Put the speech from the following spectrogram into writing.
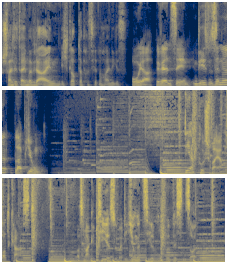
schaltet da immer wieder ein. Ich glaube, da passiert noch einiges. Oh ja, wir werden es sehen. In diesem Sinne, bleibt jung der Pushfire Podcast. was Marketeers über die junge Zielgruppe wissen sollten.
